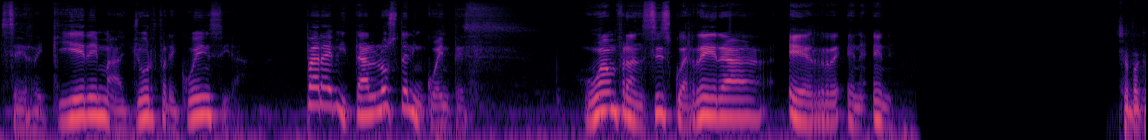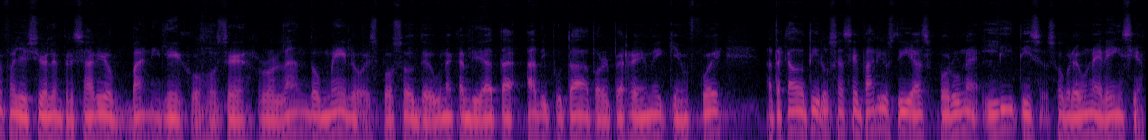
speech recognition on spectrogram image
se requiere mayor frecuencia para evitar los delincuentes. Juan Francisco Herrera, RNN. Sepa que falleció el empresario Banilejo José Rolando Melo, esposo de una candidata a diputada por el PRM, quien fue atacado a tiros hace varios días por una litis sobre una herencia.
